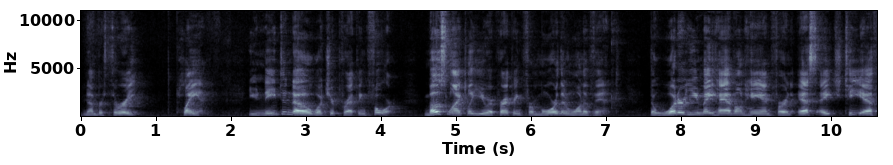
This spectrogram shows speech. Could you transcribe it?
Number three, plan. You need to know what you're prepping for. Most likely, you are prepping for more than one event. The water you may have on hand for an SHTF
